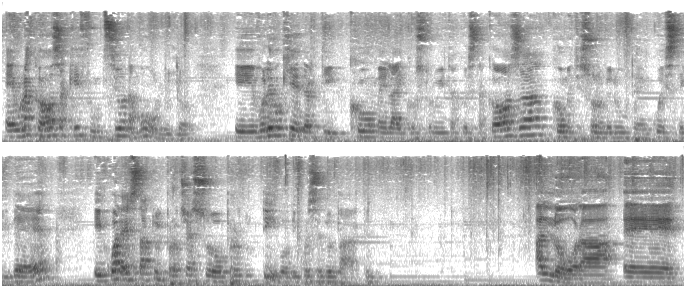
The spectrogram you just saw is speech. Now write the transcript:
è una cosa che funziona molto. E volevo chiederti come l'hai costruita questa cosa, come ti sono venute queste idee e qual è stato il processo produttivo di queste due parti. Allora, eh,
